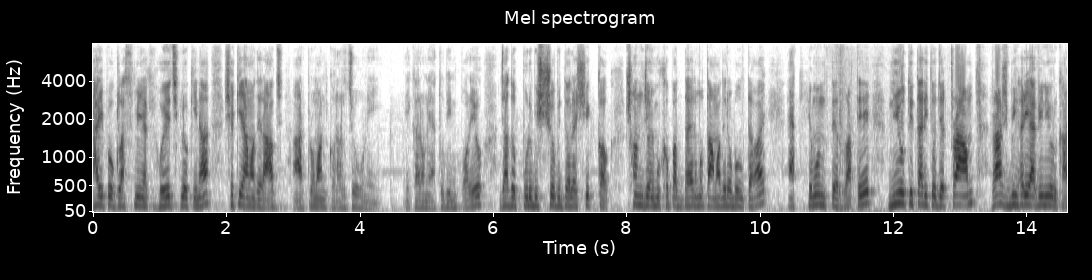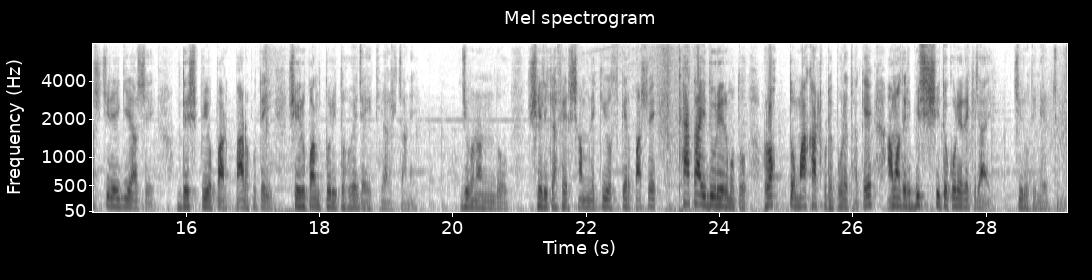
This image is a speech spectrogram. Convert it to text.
হাইপোগ্লাসমিয়া হয়েছিল কি না সেটি আমাদের আজ আর প্রমাণ করার জো নেই। এ কারণে এতদিন পরেও যাদবপুর বিশ্ববিদ্যালয়ের শিক্ষক সঞ্জয় মুখোপাধ্যায়ের মতো আমাদেরও বলতে হয়, এক হেমন্তের রাতে নিয়তিতারিত যে ট্রাম রাসবিহারী অ্যাভিনিউর ঘাস চিরে এগিয়ে আসে, দেশপ্রিয় পার্ক পার হতেই সে রূপান্তরিত হয়ে যায় ইতিহাস জানে। জীবনানন্দ শেলি ক্যাফের সামনে কিয়স্কের পাশে থ্যাতাই দূরের মতো রক্ত মাখা ঠোঁটে পড়ে থাকে, আমাদের বিস্মিত করে রেখে যায় চিরদিনের জন্য।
